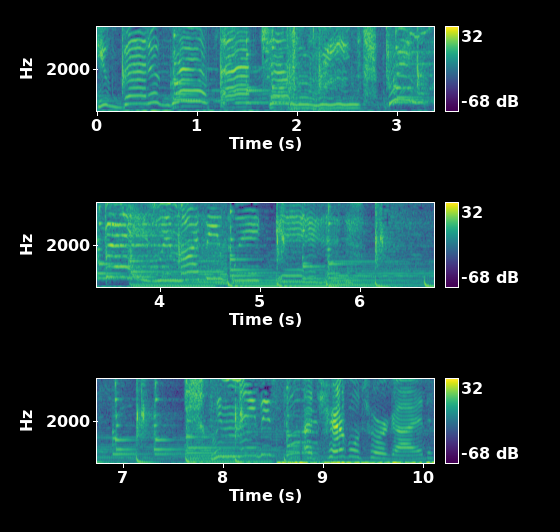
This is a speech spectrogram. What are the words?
You better grab that tambourine. Bring the bass, we might be wicked. We may be a terrible tour guide.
